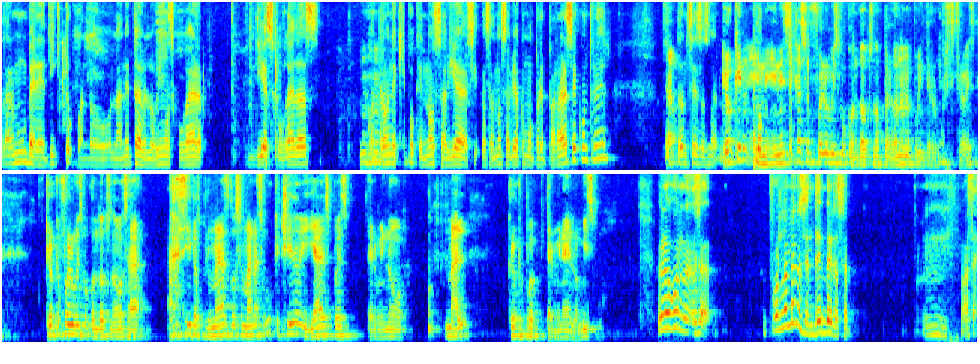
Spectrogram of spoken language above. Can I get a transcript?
darme un veredicto cuando la neta lo vimos jugar 10 jugadas contra un equipo que no sabía, o sea, no sabía cómo prepararse contra él. Entonces, o sea, creo que en, en, ese caso fue lo mismo con Dobbs, ¿no? Perdóname por interrumpir otra vez. Creo que fue lo mismo con Dobbs, ¿no? O sea, ah, sí, las primeras dos semanas, uh, qué chido, y ya después terminó mal creo que puede terminar en lo mismo. Pero bueno, o sea, por lo menos en Denver, o sea, mm, o sea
